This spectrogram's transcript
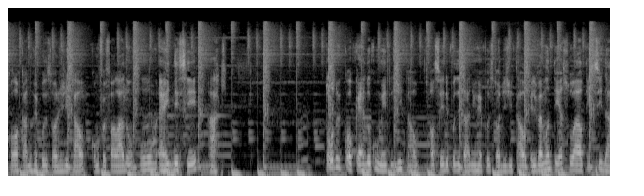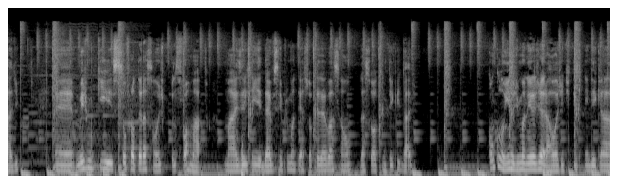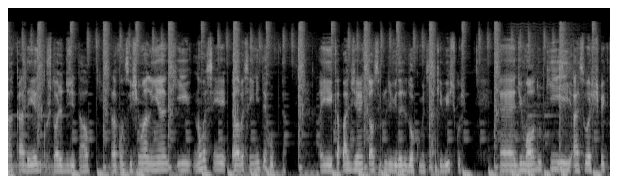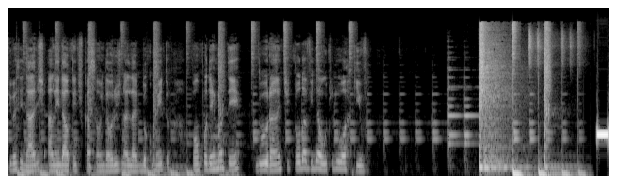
colocado no repositório digital, como foi falado, um RDC ARC. Todo e qualquer documento digital, ao ser depositado em um repositório digital, ele vai manter a sua autenticidade, é, mesmo que sofra alterações pelo formato, mas ele tem, deve sempre manter a sua preservação da sua integridade. Concluindo, de maneira geral, a gente tem que entender que a cadeia de custódia digital ela consiste em uma linha que não vai ser, ela vai ser ininterrupta e capaz de gerenciar o ciclo de vida de documentos arquivísticos é, de modo que as suas respectivas idades, além da autentificação e da originalidade do documento, vão poder manter durante toda a vida útil do arquivo.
